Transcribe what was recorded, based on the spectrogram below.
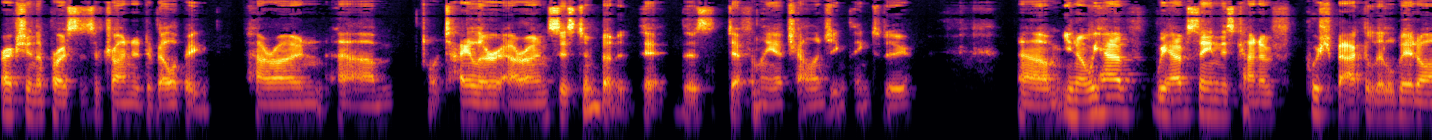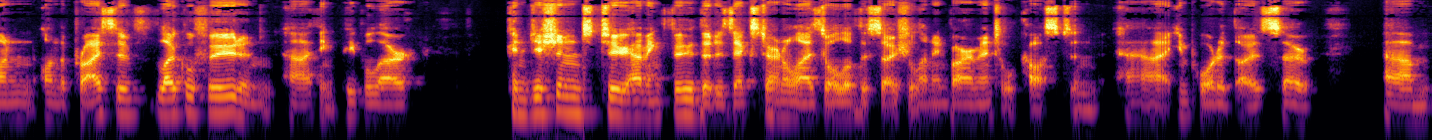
we're actually in the process of trying to developing our own um, or tailor our own system, but it, it, there's definitely a challenging thing to do. Um, you know, we have we have seen this kind of push back a little bit on on the price of local food, and uh, I think people are conditioned to having food that has externalized all of the social and environmental costs and uh, imported those. So um,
